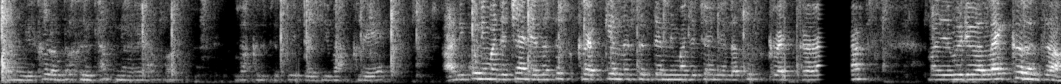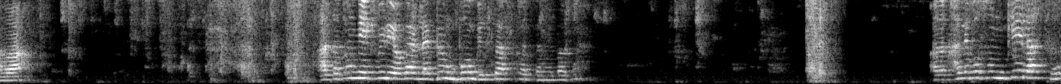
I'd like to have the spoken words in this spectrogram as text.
चांगली कडक भाकरी थापणार आहे आपण भाकरीचं पीठ आहे ही भाकरी आहे. आणि कोणी माझ्या चॅनलला सबस्क्राईब केलं नसेल त्यांनी माझ्या चॅनलला सबस्क्राईब करा. माझ्या व्हिडिओला लाईक करत जावा. आता पण मी एक व्हिडिओ काढलाय बोंब बोंबील साफ करताना बघा. आता खाली बसून केलं असतं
